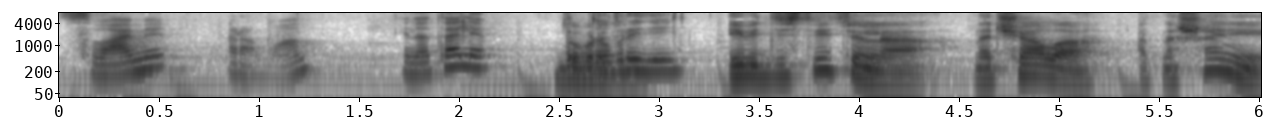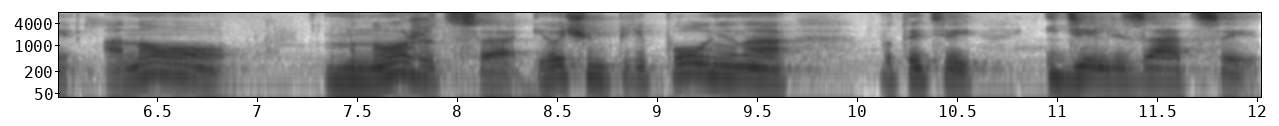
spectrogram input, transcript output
С вами Роман и Наталья. Добрый, Добрый день. день. И ведь действительно, начало отношений, оно множится и очень переполнено вот этой идеализацией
